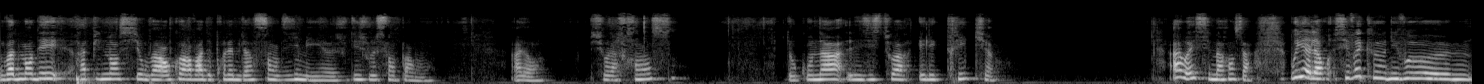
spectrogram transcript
On va demander rapidement si on va encore avoir des problèmes d'incendie, mais euh, je vous dis je le sens pas moi. Alors sur la France, donc on a les histoires électriques. Ah ouais, c'est marrant ça. Oui, alors c'est vrai qu'au niveau euh,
